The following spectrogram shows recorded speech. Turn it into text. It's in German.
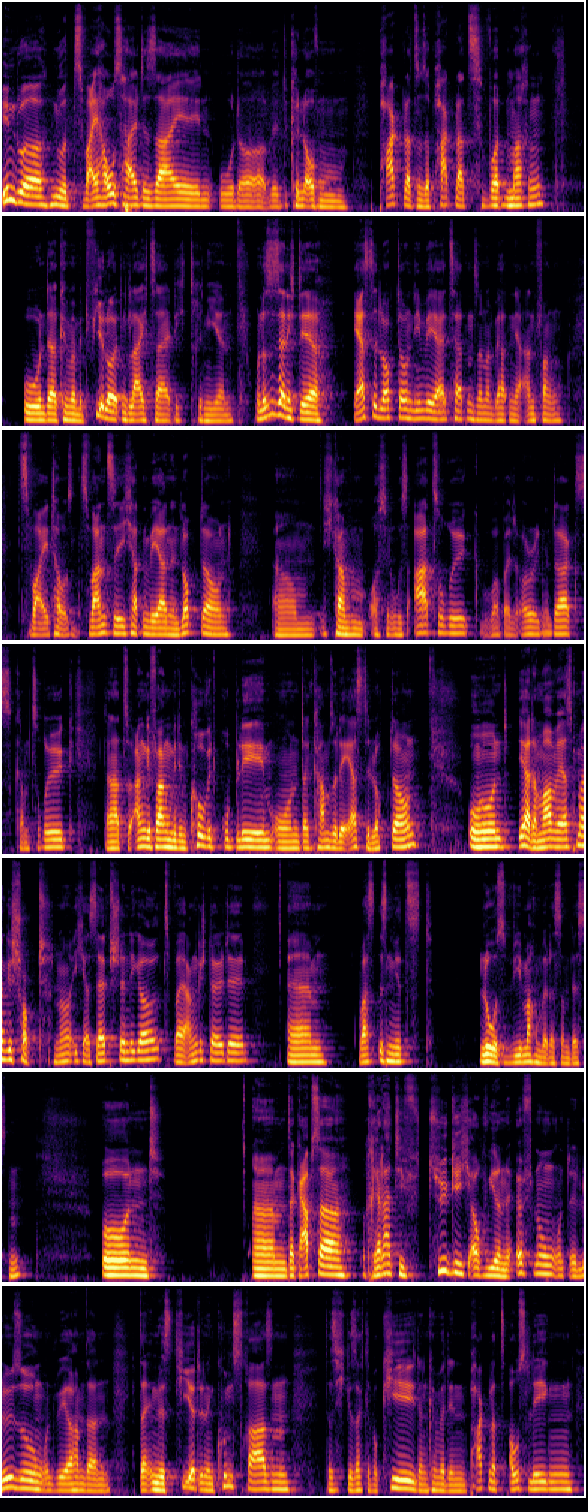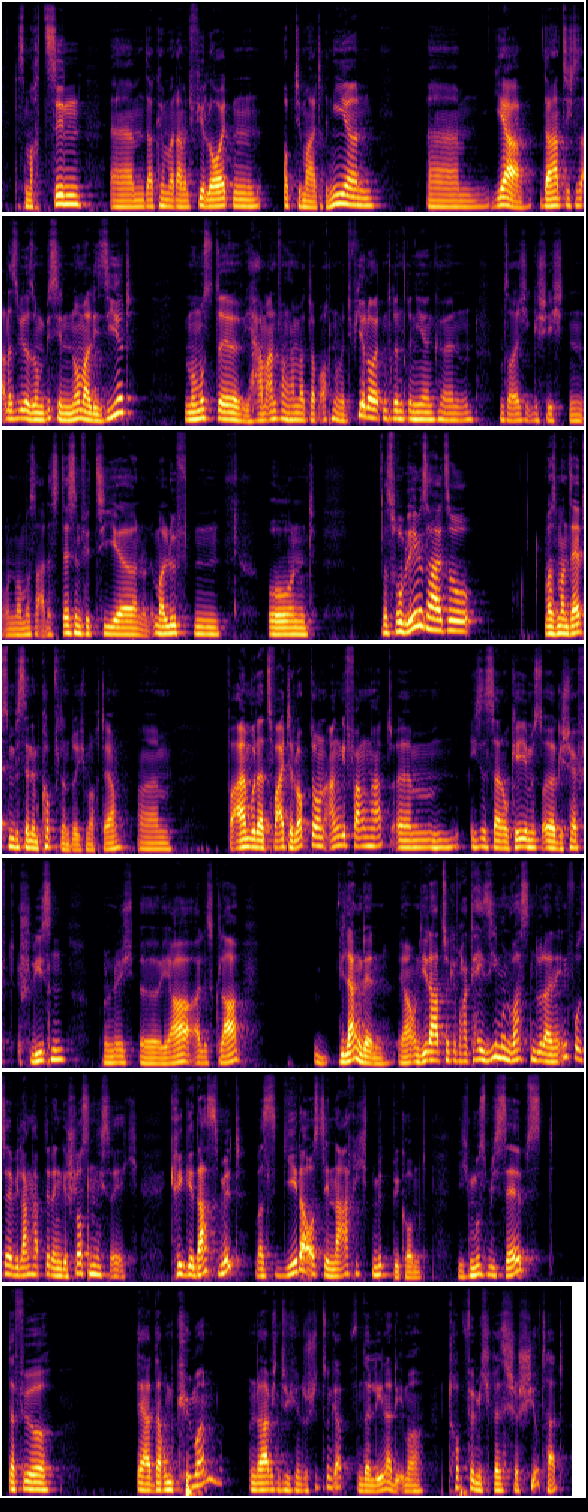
Indoor nur zwei Haushalte sein oder wir können auf dem Parkplatz unser Parkplatzwort machen. Und da können wir mit vier Leuten gleichzeitig trainieren. Und das ist ja nicht der erste Lockdown, den wir ja jetzt hatten, sondern wir hatten ja Anfang 2020 hatten wir ja einen Lockdown. Ähm, ich kam aus den USA zurück, war bei den Oregon Ducks, kam zurück. Dann hat so angefangen mit dem Covid-Problem und dann kam so der erste Lockdown. Und ja, dann waren wir erstmal geschockt. Ne? Ich als Selbstständiger, zwei Angestellte. Ähm, was ist denn jetzt los? Wie machen wir das am besten? Und ähm, da gab es da relativ zügig auch wieder eine Öffnung und eine Lösung und wir haben dann, ich hab dann investiert in den Kunstrasen, dass ich gesagt habe, okay, dann können wir den Parkplatz auslegen, das macht Sinn, ähm, da können wir da mit vier Leuten optimal trainieren. Ähm, ja, dann hat sich das alles wieder so ein bisschen normalisiert. Man musste, ja, am Anfang haben wir, glaube ich, auch nur mit vier Leuten drin trainieren können und solche Geschichten. Und man muss alles desinfizieren und immer lüften. Und das Problem ist halt so, was man selbst ein bisschen im Kopf dann durchmacht, ja. Ähm, vor allem, wo der zweite Lockdown angefangen hat, ähm, hieß es dann, okay, ihr müsst euer Geschäft schließen. Und ich, äh, ja, alles klar. Wie lang denn? Ja, und jeder hat so gefragt, hey Simon, was denn du deine Infos her? Wie lange habt ihr denn geschlossen? Ich so, ich kriege das mit, was jeder aus den Nachrichten mitbekommt. Ich muss mich selbst dafür, ja, darum kümmern. Und da habe ich natürlich Unterstützung gehabt von der Lena, die immer top für mich recherchiert hat.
